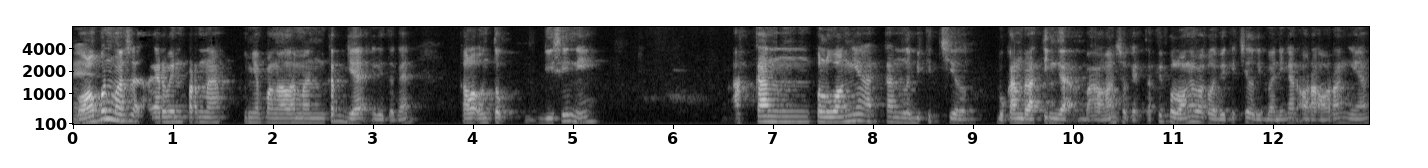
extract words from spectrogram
Yeah. Walaupun Mas Erwin pernah punya pengalaman kerja gitu kan. Kalau untuk di sini akan peluangnya akan lebih kecil. Bukan berarti nggak bakal masuk ya, tapi peluangnya bakal lebih kecil dibandingkan orang-orang yang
